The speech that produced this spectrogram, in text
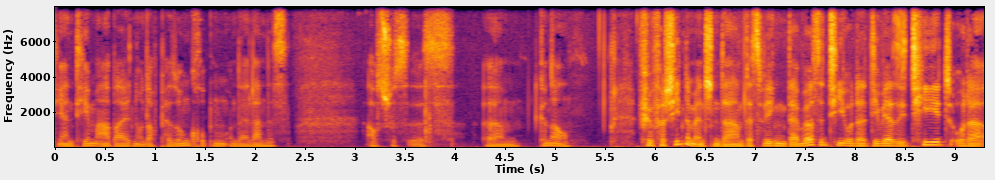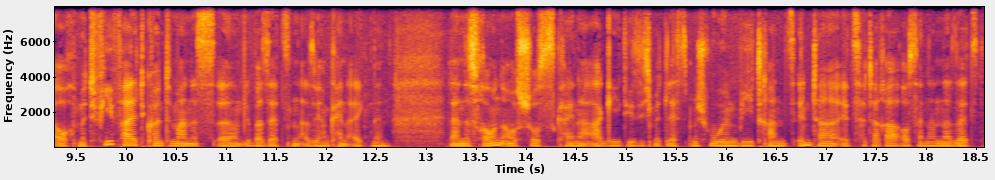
die an Themen arbeiten und auch Personengruppen. Und der Landesausschuss ist, ähm, genau, für verschiedene Menschen da. Deswegen Diversity oder Diversität oder auch mit Vielfalt könnte man es äh, übersetzen. Also wir haben keinen eigenen Landesfrauenausschuss, keine AG, die sich mit Lesben, Schwulen, Bi, Trans, Inter etc. auseinandersetzt.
